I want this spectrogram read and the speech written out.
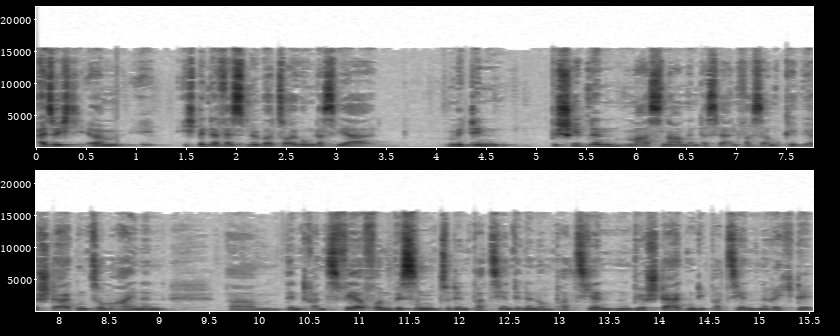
Also ich, ähm, ich bin der festen Überzeugung, dass wir mit den beschriebenen Maßnahmen, dass wir einfach sagen, okay, wir stärken zum einen den Transfer von Wissen zu den Patientinnen und Patienten, wir stärken die Patientenrechte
